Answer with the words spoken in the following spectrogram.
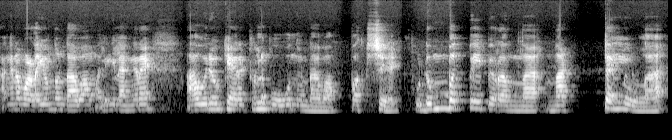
അങ്ങനെ വളയൊന്നുണ്ടാവാം. അല്ലെങ്കിൽ അങ്ങനെ ആ ഒരു ക്യാരക്ടറിൽ പോകുന്നുണ്ടാവാം. പക്ഷേ കുടുംബത്തിൽ പിറന്ന നട്ടെല്ലുള്ള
